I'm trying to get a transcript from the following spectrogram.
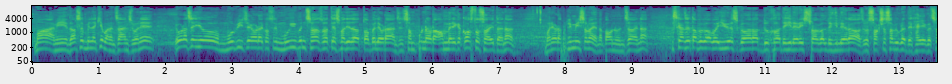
म हामी दर्शक मिललाई के भन्न चाहन्छु भने एउटा चाहिँ यो मुभी चाहिँ एउटा कसरी मुभी पनि छ र त्यसमाथि त तपाईँले एउटा हुन्छ सम्पूर्ण एउटा अमेरिका कस्तो छ है त होइन? भने एउटा फिल्मी स्टाइलमा हेर्न पाउनुहुन्छ होइन? त्यस कारण चाहिँ तपाईँको अब युएस गएर दुःखदेखि लिएर स्ट्रगलदेखि लिएर हजुर सक्सेस सबै कुरा देखाइएको छ।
